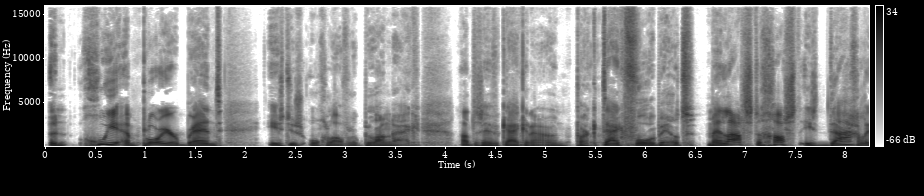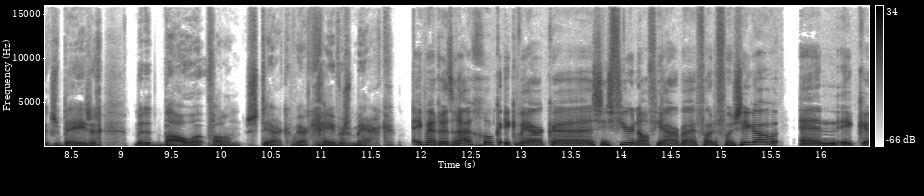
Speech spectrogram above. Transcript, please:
een goede employer brand is dus ongelooflijk belangrijk. Laten we eens even kijken naar een praktijkvoorbeeld. Mijn laatste gast is dagelijks bezig met het bouwen van een sterk werkgeversmerk. Ik ben Rut Ruigrok. Ik werk uh, sinds 4,5 jaar bij Vodafone Ziggo. En ik uh,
